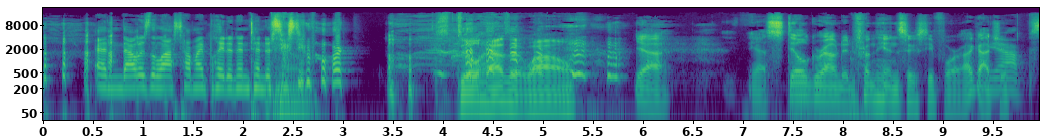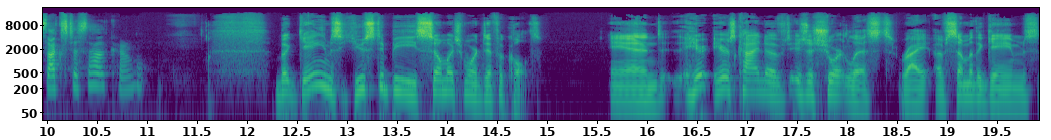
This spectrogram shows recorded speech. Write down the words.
and that was the last time I played a Nintendo 64. Still has it. Wow. Yeah. Yeah, still grounded from the N64. I got you. yeah, sucks to suck. But games used to be so much more difficult. And here here's kind of here's a short list, right, of some of the games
